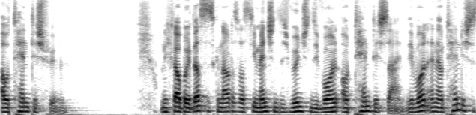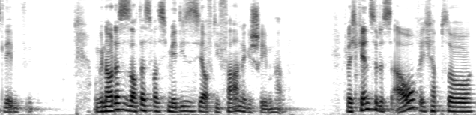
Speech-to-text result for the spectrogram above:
authentisch fühlen. Und ich glaube, das ist genau das, was die Menschen sich wünschen. Sie wollen authentisch sein. Sie wollen ein authentisches Leben fühlen. Und genau das ist auch das, was ich mir dieses Jahr auf die Fahne geschrieben habe. Vielleicht kennst du das auch. Ich habe so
